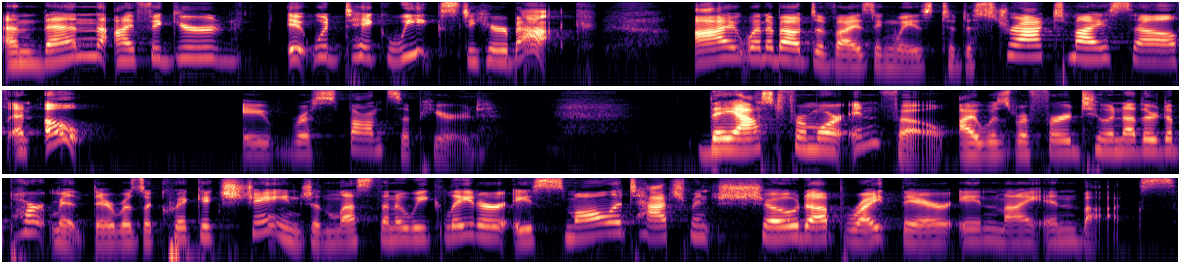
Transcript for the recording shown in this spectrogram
And then I figured it would take weeks to hear back. I went about devising ways to distract myself, and oh, a response appeared. They asked for more info. I was referred to another department. There was a quick exchange, and less than a week later, a small attachment showed up right there in my inbox.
